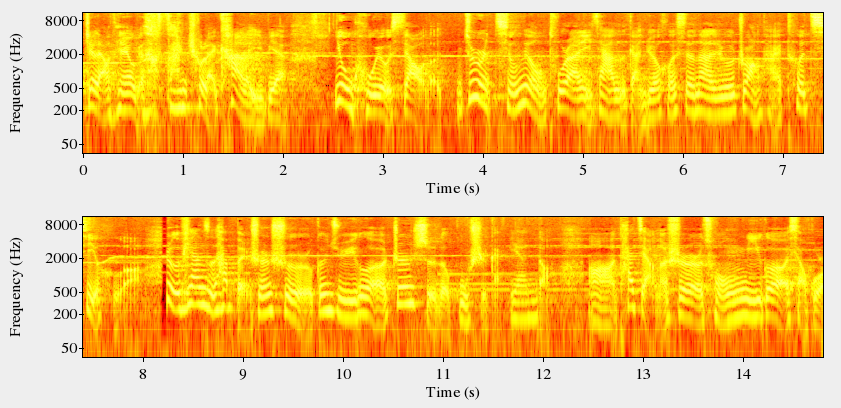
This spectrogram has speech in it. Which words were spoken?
这两天又给它翻出来看了一遍，又哭又笑的，就是情景突然一下子感觉和现在的这个状态特契合。这个片子它本身是根据一个真实的故事改编的，啊，它讲的是从一个小国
